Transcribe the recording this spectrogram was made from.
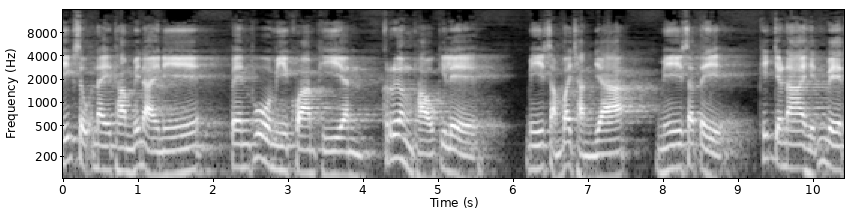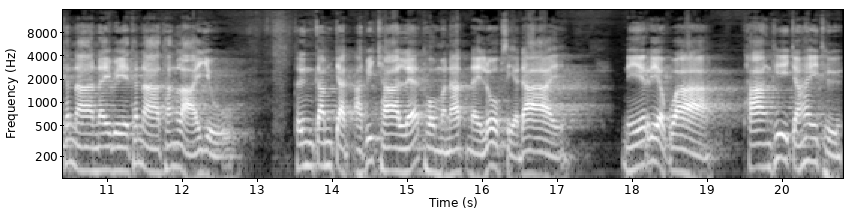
ภิกษุในธรรมวินัยนี้ เป็นผู้มีความเพียร เครื่องเผากิเลส มีสัมปชัญญะ มีสติ พิจารณาเห็นเวทนาในเวทนาทั้งหลายอยู่ พึงกำจัดอภิชาและโทมนัสในโลกเสียได้ นี้เรียกว่า ทางที่จะให้ถึง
